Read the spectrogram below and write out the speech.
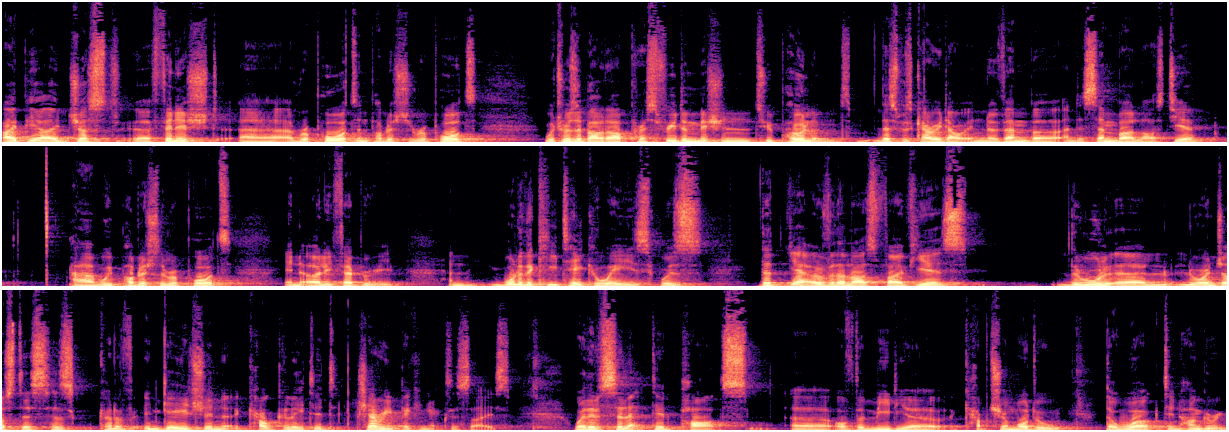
IPI just uh, finished uh, a report and published a report which was about our press freedom mission to Poland. This was carried out in November and December last year. Uh, we published the report in early February. And one of the key takeaways was that, yeah, over the last five years, the rule, uh, law and justice has kind of engaged in a calculated cherry picking exercise where they've selected parts uh, of the media capture model that worked in Hungary,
